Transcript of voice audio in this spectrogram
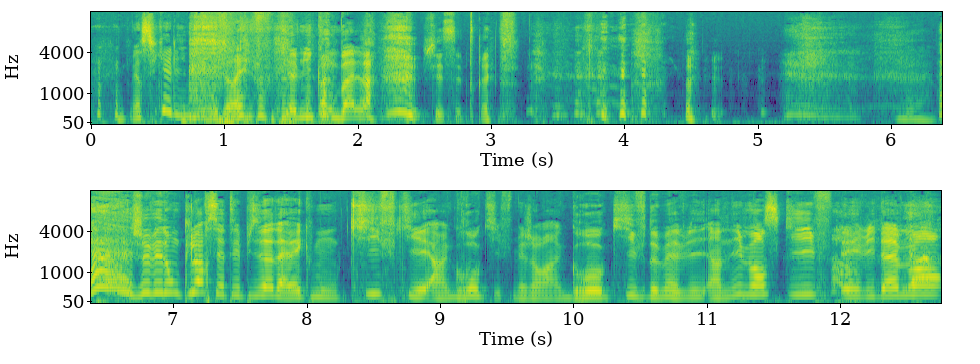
Merci Camille. Camille Combal. J'ai cette rêve. Ah, je vais donc clore cet épisode avec mon kiff qui est un gros kiff, mais genre un gros kiff de ma vie, un immense kiff. Et évidemment,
